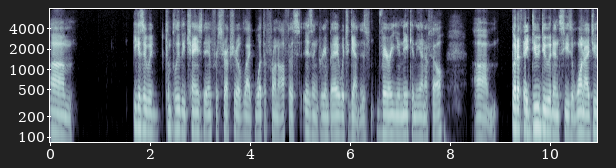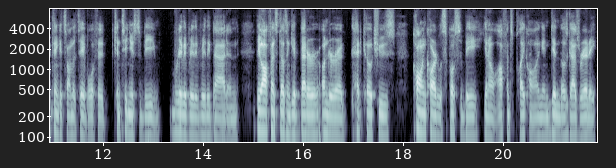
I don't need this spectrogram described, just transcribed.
Um because it would completely change the infrastructure of like what the front office is in Green Bay, which again is very unique in the NFL. Um, but if they do do it in season one, I do think it's on the table if it continues to be really, really, really bad and the offense doesn't get better under a head coach whose calling card was supposed to be, you know, offense play calling and getting those guys ready.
